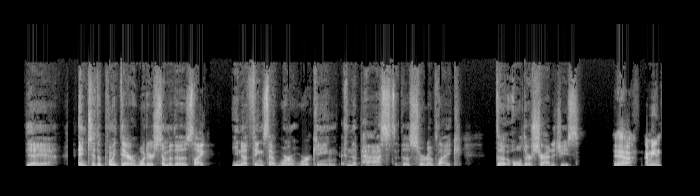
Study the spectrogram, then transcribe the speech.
Yeah. Yeah. And to the point there, what are some of those like, you know, things that weren't working in the past, those sort of like the older strategies? Yeah. I mean,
